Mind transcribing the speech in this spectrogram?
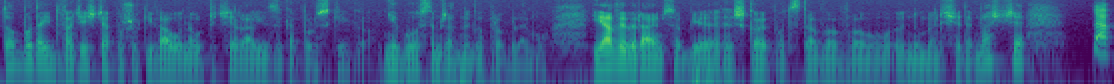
to bodaj 20 poszukiwało nauczyciela języka polskiego. Nie było z tym żadnego problemu. Ja wybrałem sobie szkołę podstawową numer 17, tak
